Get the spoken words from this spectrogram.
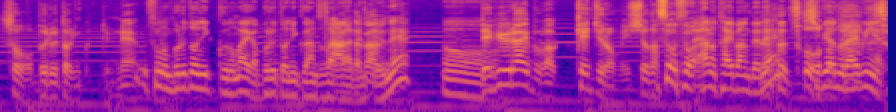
そうブルートニックっていうね。そのブルトニックの前がブルトニックザ・ガーデンっていうね、うん。デビューライブはケンジローも一緒だったね。そうそうあの対バンでね。渋谷のライブインやった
